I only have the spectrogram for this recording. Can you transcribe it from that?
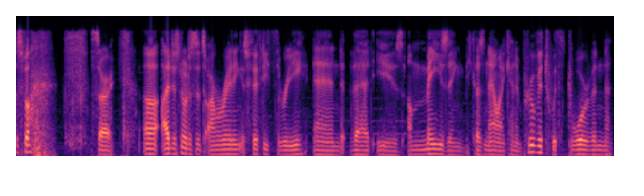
the spell, sorry, uh, I just noticed its armor rating is 53, and that is amazing, because now I can improve it with Dwarven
